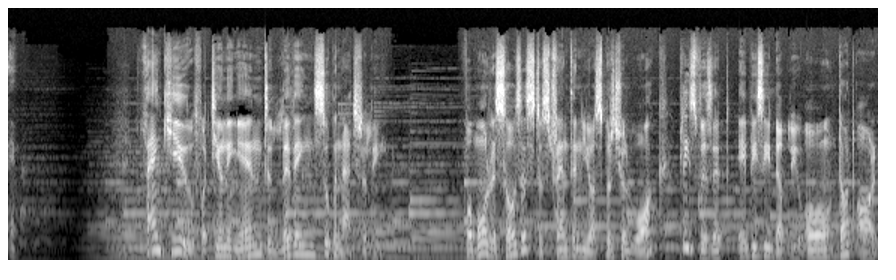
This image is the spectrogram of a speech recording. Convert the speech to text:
amen. Thank you for tuning in to Living Supernaturally. For more resources to strengthen your spiritual walk, please visit apcwo.org.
